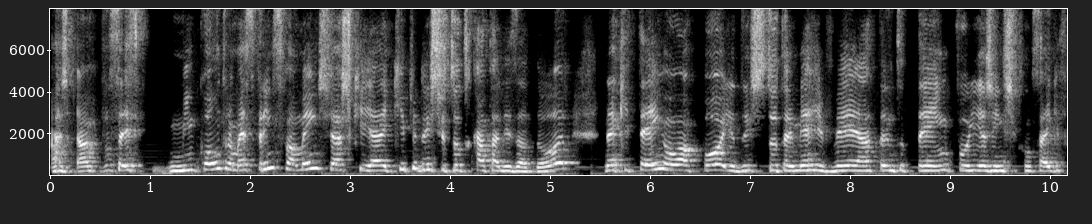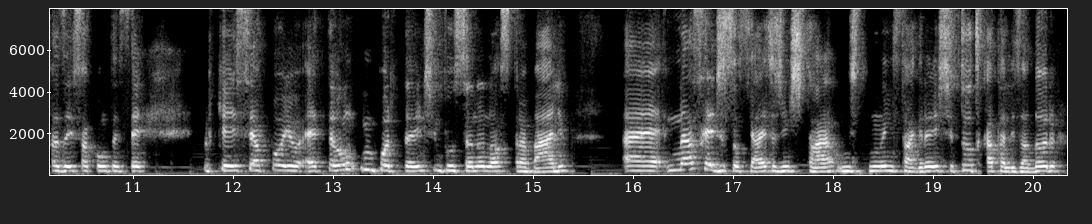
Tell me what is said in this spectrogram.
a, a, vocês me encontram, mas principalmente acho que a equipe do Instituto Catalisador, né, que tem o apoio do Instituto MRV há tanto tempo e a gente consegue fazer isso acontecer, porque esse apoio é tão importante, impulsando o nosso trabalho. É, nas redes sociais, a gente está no Instagram, Instituto Catalisador.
